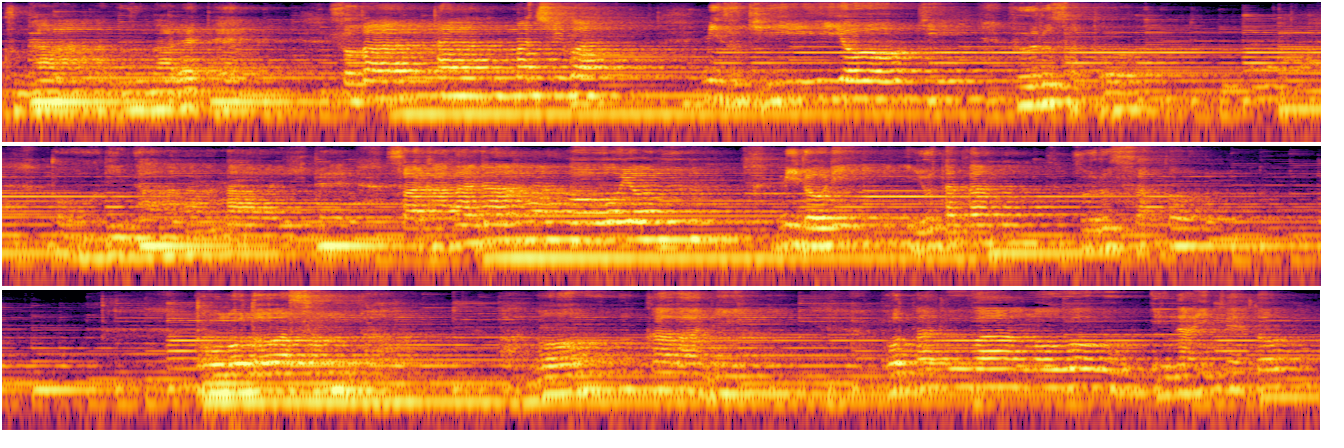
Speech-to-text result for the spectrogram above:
僕が生まれて育った町は水清きふるさと。鳥が鳴いて魚が泳ぐ緑豊かなふるさと。友と遊んだあの川に蛍はもういないけど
